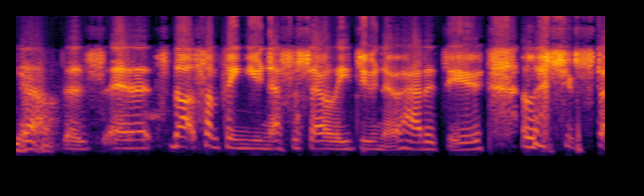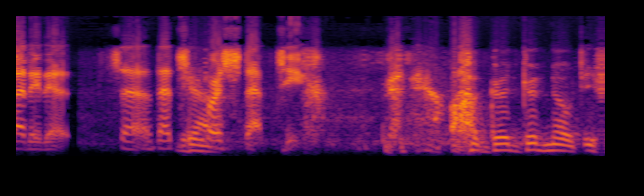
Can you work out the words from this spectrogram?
Yeah. and it's not something you necessarily do know how to do unless you've studied it. So that's yeah. the first step too. Uh, good, good note. If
